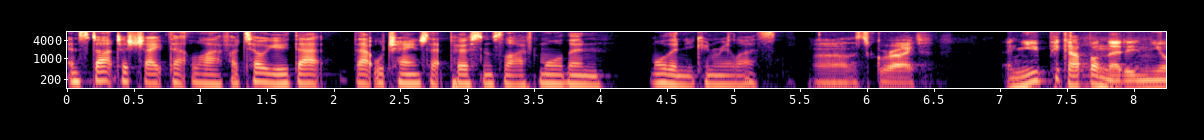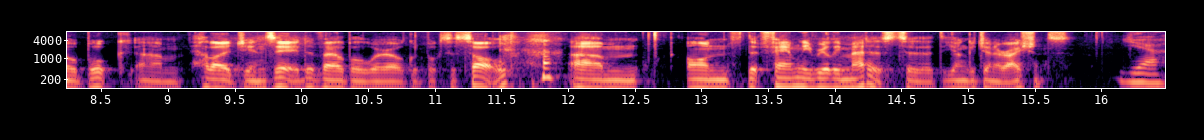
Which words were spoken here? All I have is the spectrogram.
and start to shape that life. I tell you that that will change that person's life more than more than you can realize. Oh, that's great. And you pick up on that in your book, um, Hello Gen Z, available where all good books are sold, um, on that family really matters to the younger generations. Yeah.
